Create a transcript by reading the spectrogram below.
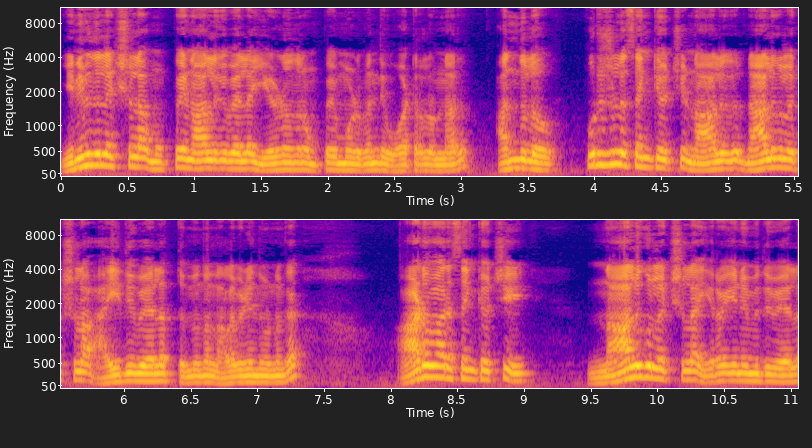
ఎనిమిది లక్షల ముప్పై నాలుగు వేల ఏడు వందల ముప్పై మూడు మంది ఓటర్లు ఉన్నారు. అందులో పురుషుల సంఖ్య వచ్చి నాలుగు నాలుగు లక్షల ఐదు వేల తొమ్మిది వందల నలభై ఎనిమిది ఉండగా ఆడవారి సంఖ్య వచ్చి నాలుగు లక్షల ఇరవై ఎనిమిది వేల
